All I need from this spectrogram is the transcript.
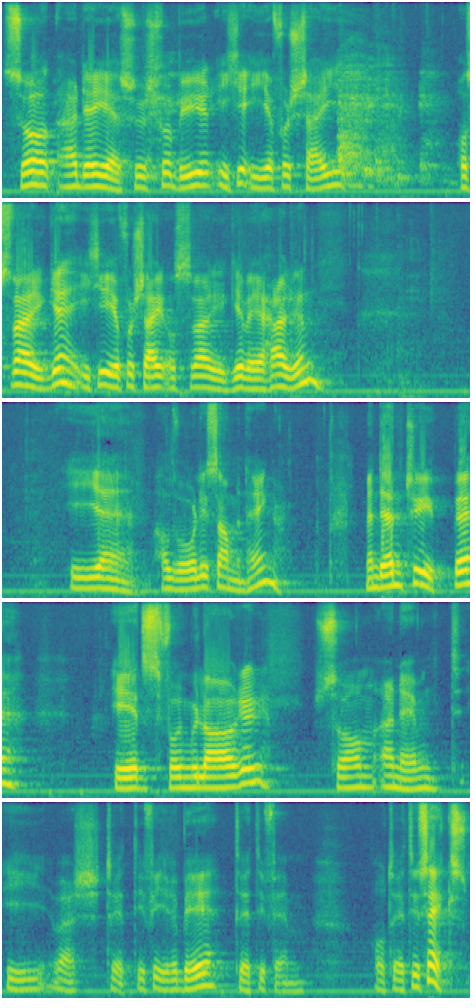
så er det Jesus forbyr, ikke i og for seg å sverge, ikke i og for seg å sverge ved Herren i eh, alvorlig sammenheng, men den type edsformularer som er nevnt i vers 34b, 35 og 36.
